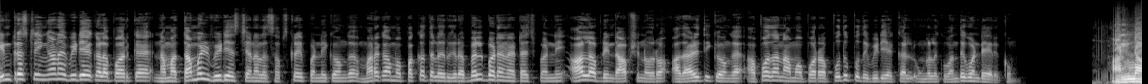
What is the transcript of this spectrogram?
இன்ட்ரெஸ்டிங்கான வீடியோக்களை பார்க்க நம்ம தமிழ் வீடியோஸ் சேனலை சப்ஸ்கிரைப் பண்ணிக்கோங்க. மறக்காம பக்கத்தில் இருக்கிற பெல் பட்டன் அட்டாச் பண்ணி ஆல் அப்படின்ற ஆப்ஷன் வரும். அதை அழுத்திக்கோங்க. அப்போதான் நாம போற புது புது வீடியோக்கள் உங்களுக்கு வந்து கொண்டே இருக்கும். அண்ணா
